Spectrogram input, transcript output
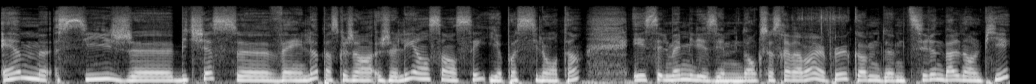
M si je bitchais ce vin-là parce que je l'ai encensé il y a pas si longtemps et c'est le même millésime. Donc, ce serait vraiment un peu comme de me tirer une balle dans le pied.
